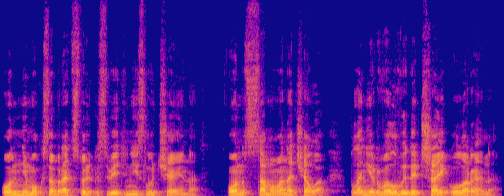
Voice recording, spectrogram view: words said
«Он не мог собрать столько сведений случайно. Он с самого начала планировал выдать шайку Лорена.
